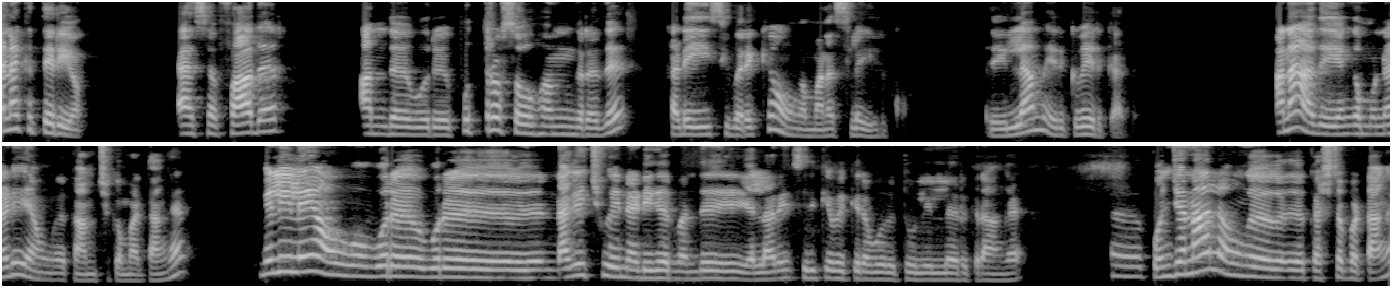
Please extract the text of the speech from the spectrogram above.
எனக்கு தெரியும். ஆஸ் அ ஃபாதர் அந்த ஒரு புத்திர சோகம்ங்கிறது கடைசி வரைக்கும் அவங்க மனசுல இருக்கும். அது இல்லாம இருக்கவே இருக்காது. ஆனா அது எங்க முன்னாடி அவங்க காமிச்சுக்க மாட்டாங்க. வெளியிலயும் அவங்க ஒரு ஒரு நகைச்சுவை நடிகர் வந்து எல்லாரையும் சிரிக்க வைக்கிற ஒரு தொழில்ல இருக்கிறாங்க. கொஞ்ச நாள் அவங்க கஷ்டப்பட்டாங்க.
